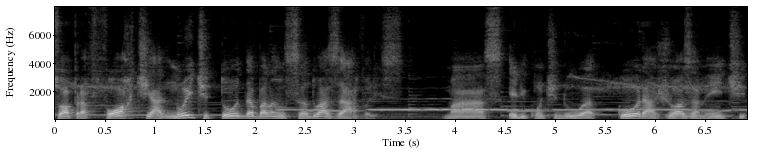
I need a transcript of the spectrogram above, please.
sopra forte a noite toda balançando as árvores, mas ele continua corajosamente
